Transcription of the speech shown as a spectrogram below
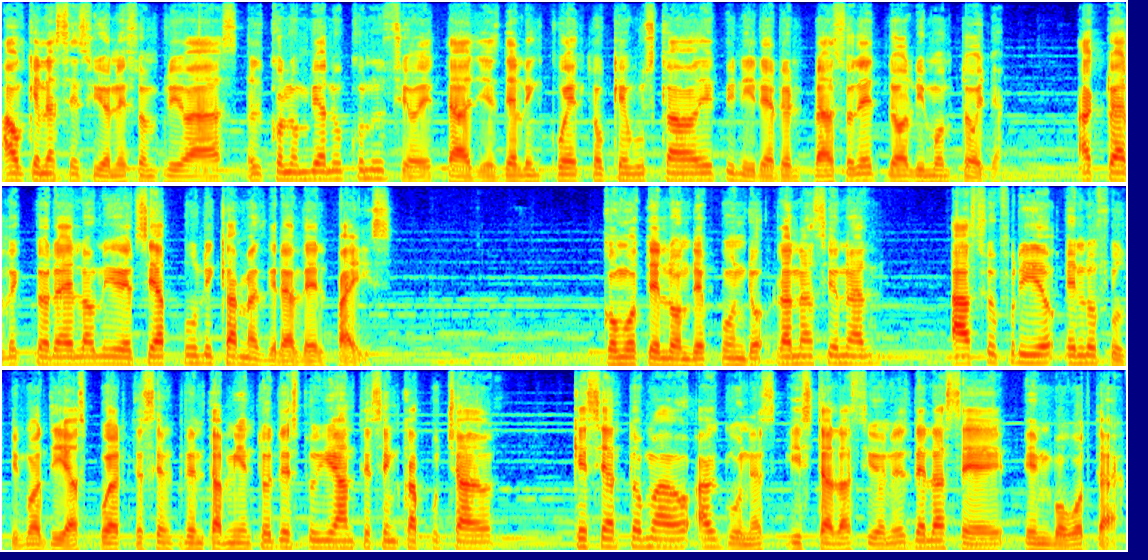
Aunque las sesiones son privadas, el colombiano conoció detalles del encuentro que buscaba definir el reemplazo de Dolly Montoya, actual rectora de la universidad pública más grande del país. Como telón de fondo, la Nacional ha sufrido en los últimos días fuertes enfrentamientos de estudiantes encapuchados que se han tomado algunas instalaciones de la sede en Bogotá.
